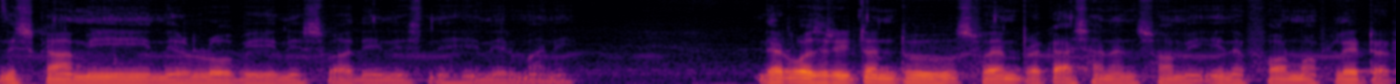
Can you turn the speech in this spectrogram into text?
Niskami, Nirlobi, Niswadi, Nisnehi, Nirmani. That was written to Swayam Prakashanand Swami in a form of letter.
